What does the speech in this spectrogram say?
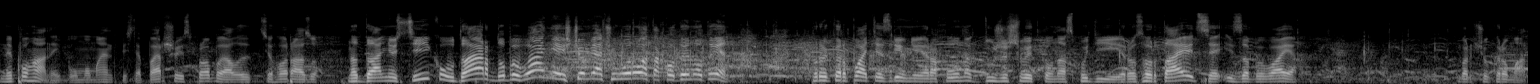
непоганий був момент після першої спроби, але цього разу на дальню стійку. Удар, добивання. І що м'яч у воротах 1-1. Прикарпаття зрівнює рахунок. Дуже швидко у нас події розгортаються і забиває Барчук Роман.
